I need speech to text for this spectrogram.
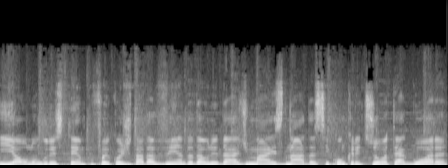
e ao longo desse tempo foi cogitada a venda da unidade, mas nada se concretizou até agora.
